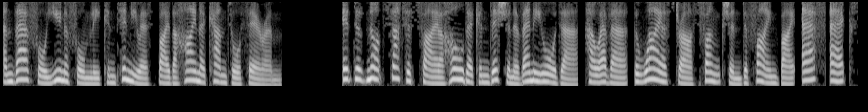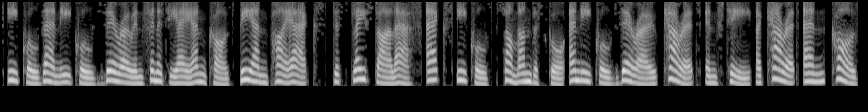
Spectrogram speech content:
and therefore uniformly continuous by the Heine-Cantor theorem. It does not satisfy a Holder condition of any order. However, the Weierstrass function defined by f x equals n equals zero infinity a n cos b n pi x display style f x equals sum underscore n equals zero caret inf t a caret n cos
